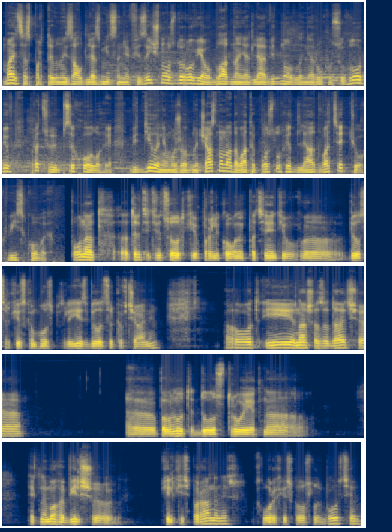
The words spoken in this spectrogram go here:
Мається спортивний зал для зміцнення фізичного здоров'я, обладнання для відновлення руху суглобів. Працюють психологи. Відділення може одночасно надавати послуги для 20 військових. Понад е, 30% пролікованих пацієнтів в е, Білоцерківському госпіталі є білоцерковчані. От, і наша задача е, повернути до строю як на якнаймога більшу кількість поранених, хворих військовослужбовців.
